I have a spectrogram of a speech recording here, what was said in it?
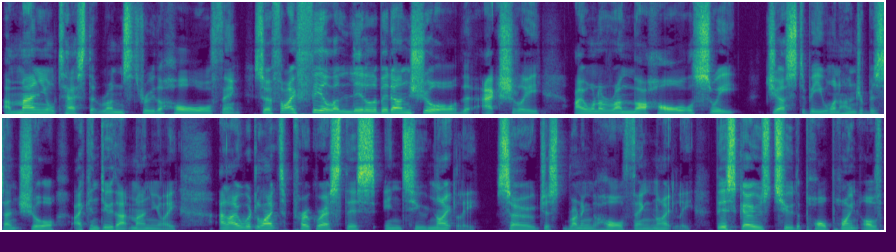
A manual test that runs through the whole thing. So if i feel a little bit unsure that actually i want to run the whole suite just to be 100% sure, I can do that manually. And I would like to progress this into nightly. So just running the whole thing nightly. This goes to the whole point of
